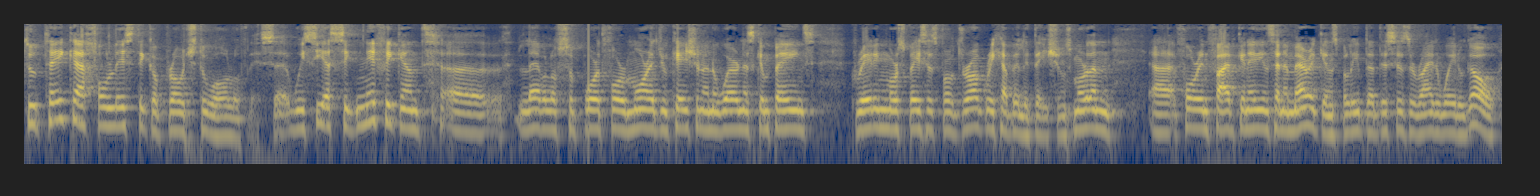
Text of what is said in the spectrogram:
to take a holistic approach to all of this. Uh, we see a significant uh, level of support for more education and awareness campaigns, creating more spaces for drug rehabilitations. More than uh, four in five Canadians and Americans believe that this is the right way to go.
